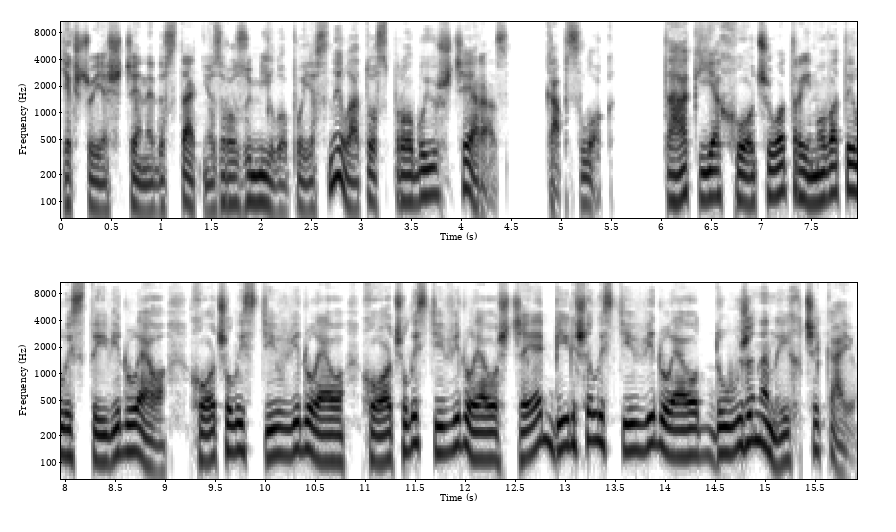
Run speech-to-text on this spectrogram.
Якщо я ще недостатньо зрозуміло пояснила, то спробую ще раз. Капслок. Так, я хочу отримувати листи від Лео, хочу листів від Лео, хочу листів від Лео, ще більше листів від Лео, дуже на них чекаю.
